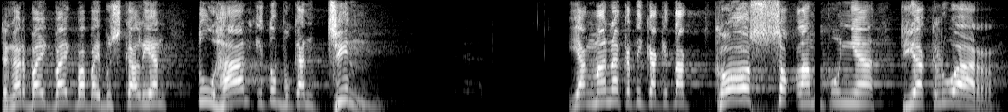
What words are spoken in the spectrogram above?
Dengar baik-baik Bapak Ibu sekalian, Tuhan itu bukan jin. Yang mana ketika kita gosok lampunya, dia keluar.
